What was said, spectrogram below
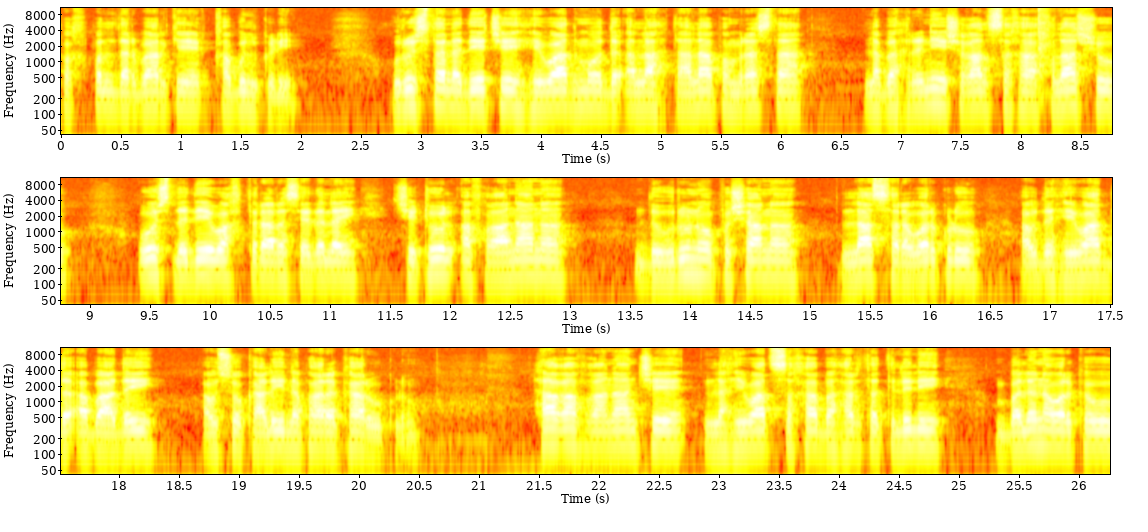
په خپل دربار کې قبول کړي وروسته له دې چې هیواد مو د الله تعالی په مرسته له بهرني اشغال څخه خلاص شو اوس د دې وخت را رسېدلی چې ټول افغانان د ورونو په شان لاس سره ورکړو او د هېواد د ابادۍ او سوکالۍ لپاره کار وکړو. هغه افغانان چې له هېواد څخه بهر ته تللي، بلنه ورکوو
